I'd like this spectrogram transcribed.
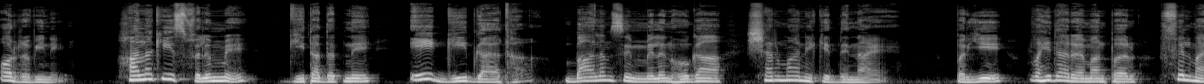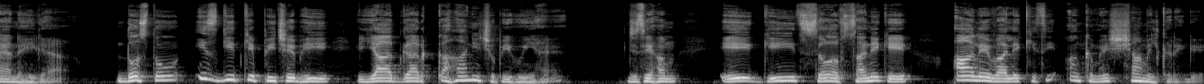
और रवि ने। हालाँकि इस फ़िल्म में गीता दत्त ने एक गीत गाया था, बालम से मिलन होगा शर्माने के दिन आए। पर ये वहीदा रहमान पर फिल्माया नहीं गया। दोस्तों, इस गीत के पीछे भी यादगार कहानी छुपी हुई है, जिसे हम एक गीत सौ अफसाने के आने वाले किसी अंक में शामिल करेंगे।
